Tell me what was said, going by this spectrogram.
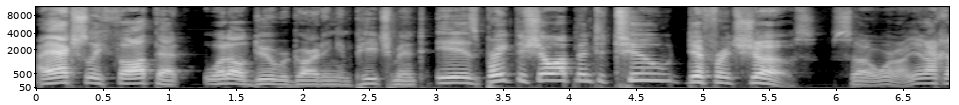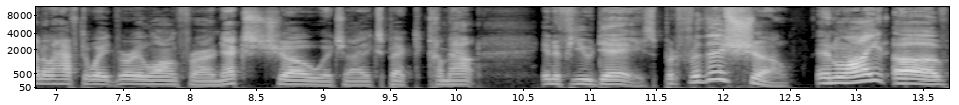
I actually thought that what I'll do regarding impeachment is break the show up into two different shows. So you're not going to have to wait very long for our next show, which I expect to come out in a few days. But for this show, in light of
